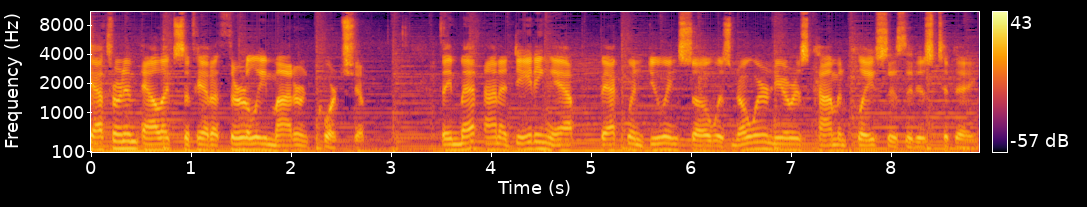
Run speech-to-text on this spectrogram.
Katherine and Alex have had a thoroughly modern courtship. They met on a dating app back when doing so was nowhere near as commonplace as it is today.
